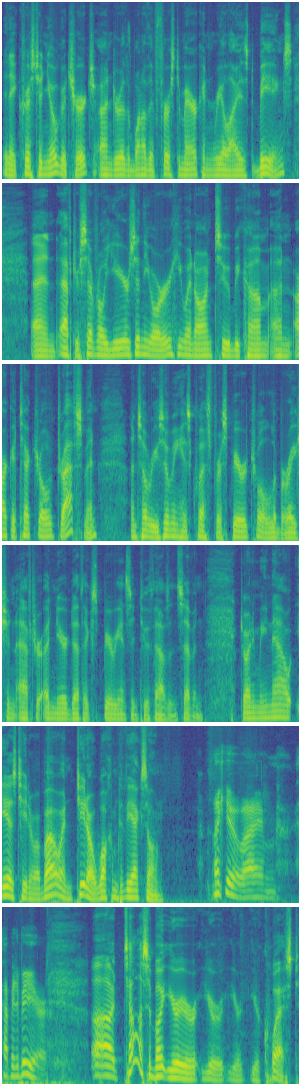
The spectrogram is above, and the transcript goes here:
in a Christian yoga church under the, one of the first American realized beings. And after several years in the order, he went on to become an architectural draftsman until resuming his quest for spiritual liberation after a near death experience in 2007. Joining me now is Tito Abao. And Tito, welcome to the X Zone. Thank you. I'm happy to be here. Uh, tell us about your, your, your, your quest,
